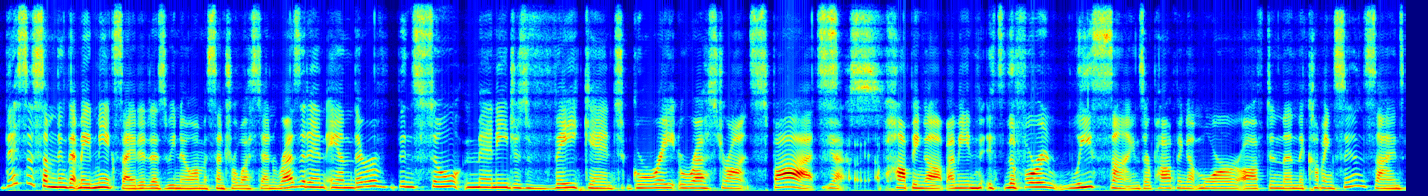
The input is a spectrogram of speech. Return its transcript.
This is something that made me excited. As we know, I'm a Central West End resident, and there have been so many just vacant, great restaurant spots Yes. uh, popping up. I mean, it's the for lease signs are popping up more often than the coming soon signs.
